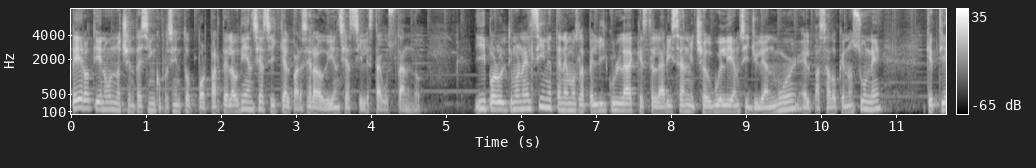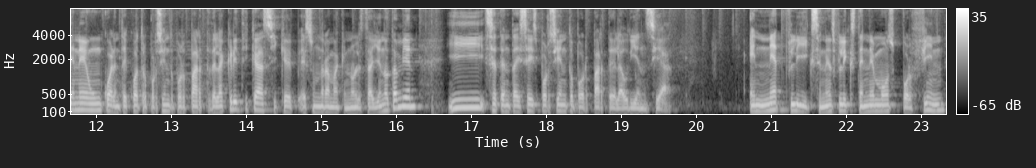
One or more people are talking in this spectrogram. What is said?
pero tiene un 85% por parte de la audiencia, así que al parecer a la audiencia sí le está gustando. Y por último en el cine tenemos la película que estelarizan Michelle Williams y Julianne Moore, El pasado que nos une, que tiene un 44% por parte de la crítica, así que es un drama que no le está yendo tan bien, y 76% por parte de la audiencia. En Netflix, en Netflix tenemos por fin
